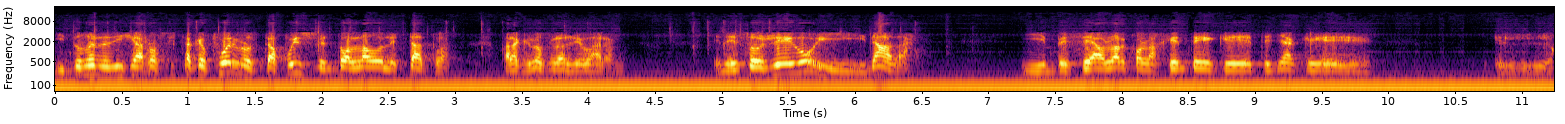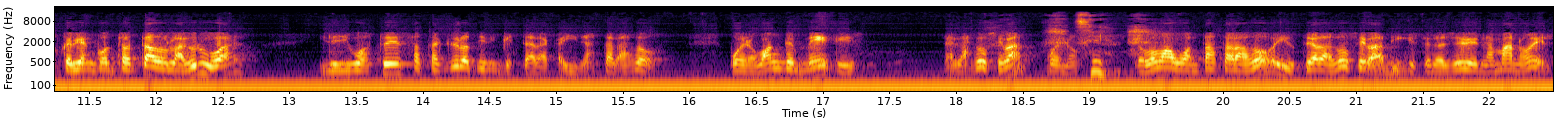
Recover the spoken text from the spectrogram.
Y entonces le dije a Rosita que fuera, Rosita fue y se sentó al lado de la estatua para que no se la llevaran. En eso llego y nada. Y empecé a hablar con la gente que tenía que, los que habían contratado la grúa, y le digo, ¿a ustedes hasta qué hora tienen que estar acá? Y hasta las dos. Bueno, bánquenme que a las dos se van. Bueno, lo vamos a aguantar hasta las dos y usted a las dos se van y que se la lleve en la mano él.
